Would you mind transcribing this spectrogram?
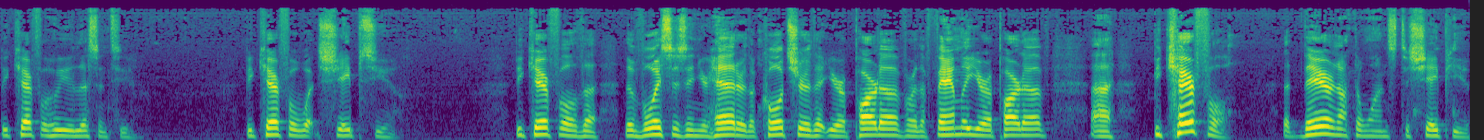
Be careful who you listen to. Be careful what shapes you. Be careful the, the voices in your head or the culture that you're a part of or the family you're a part of. Uh, be careful that they're not the ones to shape you,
